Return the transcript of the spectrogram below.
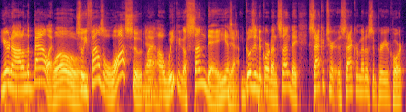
you're not on the ballot. Whoa. So he files a lawsuit la- Yeah. a week ago, Sunday. He, has Yeah. he goes into court on Sunday, Sacrat- Sacramento Superior Court.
